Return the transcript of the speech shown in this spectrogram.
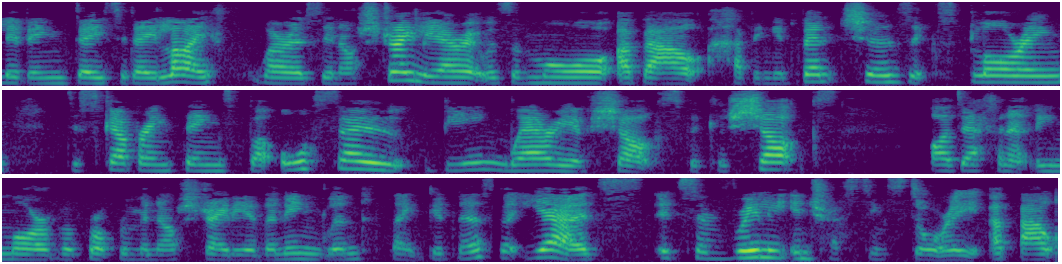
living day to day life. Whereas in Australia, it was more about having adventures, exploring, discovering things, but also being wary of sharks because sharks are definitely more of a problem in Australia than England, thank goodness. But yeah, it's it's a really interesting story about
